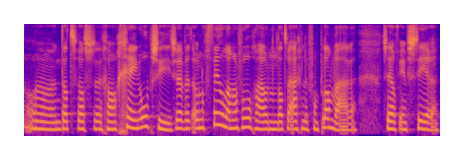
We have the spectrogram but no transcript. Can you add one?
uh, dat was gewoon geen optie. Ze hebben het ook nog veel langer volgehouden... dan dat we eigenlijk van plan waren. Zelf investeren.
